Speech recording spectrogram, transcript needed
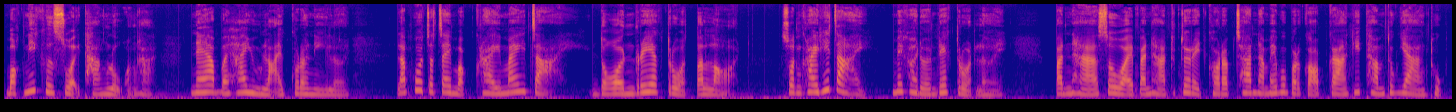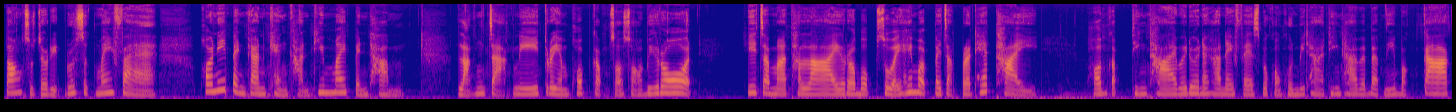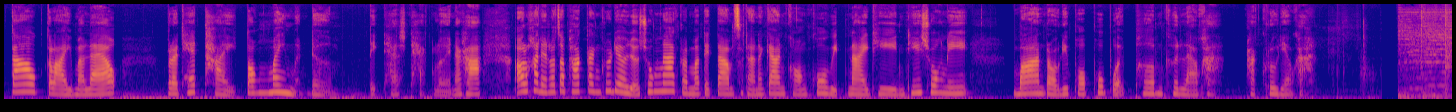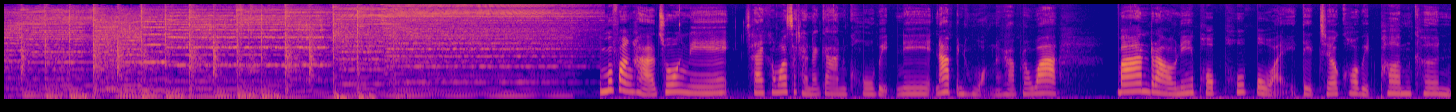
บอกนี่คือสวยทางหลวงค่ะ แนบไว้ให้อยู่หลายกรณีเลย แล้วพูดจะใจบอกใครไม่จ่าย โดนเรียกตรวจตลอด ส่วนใครที่จ่ายไม่เคยโดนเรียกตรวจเลย ปัญหาสวยปัญหาทุจริตคอร์รัปชันทำให้ผู้ประกอบการที่ทำทุกอย่างถูกต้องสุจริตรู้สึกไม่แฟร์เพราะนี่เป็นการแข่งขันที่ไม่เป็นธรรม หลังจากนี้เตรียมพบกับสสวิโรธที่จะมาทลายระบบสวยให้หมดไปจากประเทศไทย พร้อมกับทิ้งท้ายไว้ด้วยนะคะใน Facebook ของคุณพิธาทิ้งท้ายไว้แบบนี้บอกกาก้าวไกลมาแล้ว ประเทศไทยต้องไม่เหมือนเดิมติดแฮชแท็กเลยนะคะ เอาละค่ะ เดี๋ยวเราจะพักกันครู่เดียว เดี๋ยวช่วงหน้ากลับมาติดตามสถานการณ์ของโควิด -19 ที่ช่วงนี้ บ้านเราได้พบผู้ป่วยเพิ่มขึ้นแล้วค่ะ พักครู่เดียวค่ะ คุณผู้ฟังค่ะช่วงนี้ใช้คำว่าสถานการณ์โควิดนี่น่าเป็นห่วงนะคะ เพราะว่าบ้านเรานี่พบผู้ป่วยติดเชื้อโควิดเพิ่มขึ้น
